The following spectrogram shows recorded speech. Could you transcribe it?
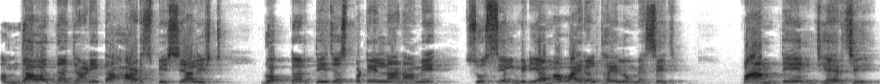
અમદાવાદના જાણીતા હાર્ટ સ્પેશિયાલિસ્ટ ડોક્ટર તેજસ પટેલના નામે સોશિયલ મીડિયામાં વાયરલ થયેલો મેસેજ. પામ તેલ ઝેર છે.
